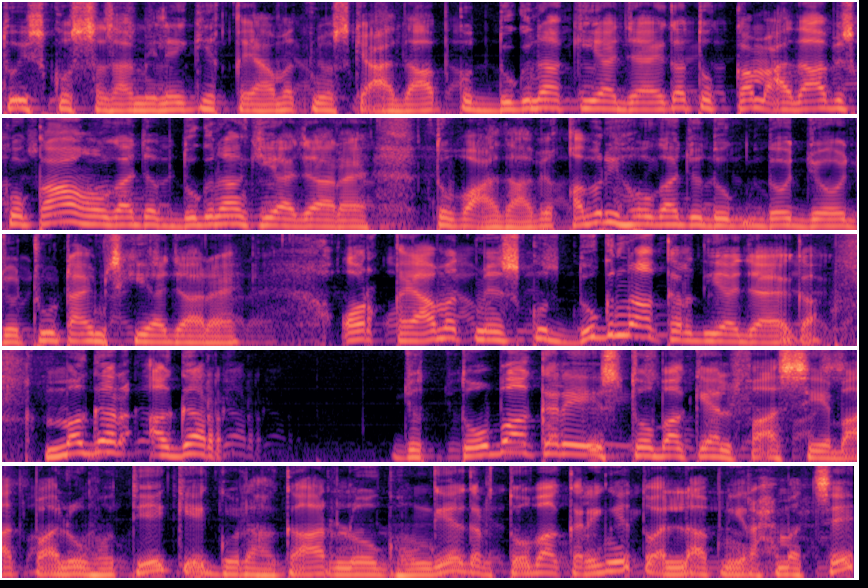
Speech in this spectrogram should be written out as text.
تو اس کو سزا ملے گی، قیامت میں اس کے عذاب کو دگنا کیا جائے گا، تو کم عذاب اس کو کہاں ہوگا جب دگنا کیا جا رہا ہے؟ تو وہ عذاب قبری ہوگا جو جو جو ٹو ٹائمز کیا جا رہا ہے۔ اور قیامت میں اس کو دگنا کر دیا جائے گا۔ مگر اگر جو توبہ کرے، اس توبہ کے الفاظ سے یہ بات معلوم ہوتی ہے کہ گناہ گار لوگ ہوں گے۔ اگر توبہ کریں گے تو اللہ اپنی رحمت سے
